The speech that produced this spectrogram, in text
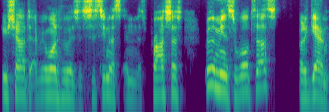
Huge shout out to everyone who is assisting us in this process. Really means the world to us. But again,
